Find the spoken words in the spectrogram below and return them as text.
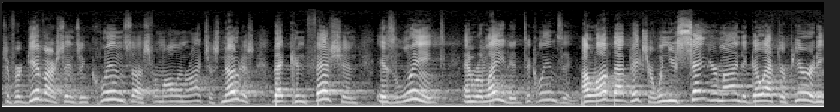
to forgive our sins and cleanse us from all unrighteousness. Notice that confession is linked and related to cleansing. I love that picture. When you set your mind to go after purity,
